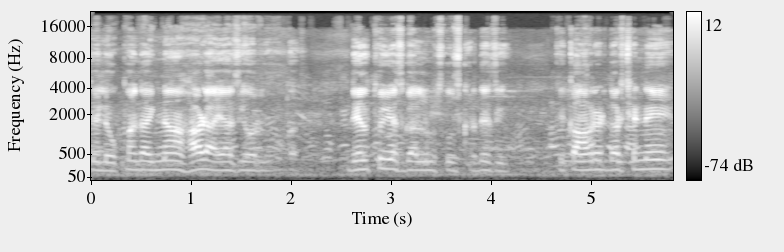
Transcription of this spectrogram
ਤੇ ਲੋਕਾਂ ਦਾ ਇੰਨਾ ਹੜ ਆਇਆ ਸੀ ਔਰ ਲੋਕ ਦਿਲ ਤੋਂ ਹੀ ਇਸ ਗੱਲ ਨੂੰ ਮਹਿਸੂਸ ਕਰਦੇ ਸੀ ਕਿ ਕਾਮਰੇਡ ਦਰਸ਼ਨ ਨੇ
